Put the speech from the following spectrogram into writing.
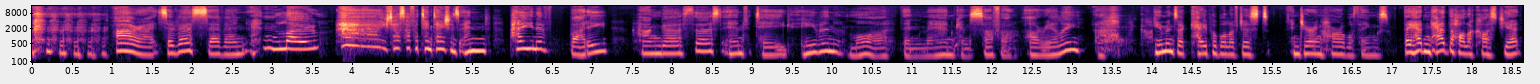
All right, so verse 7 And lo, he shall suffer temptations and pain of body, hunger, thirst, and fatigue, even more than man can suffer. Oh, really? Oh my God. Humans are capable of just enduring horrible things. They hadn't had the Holocaust yet,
